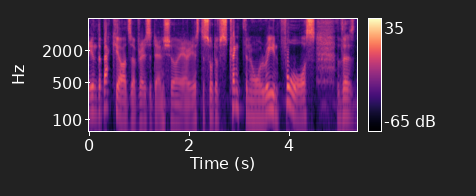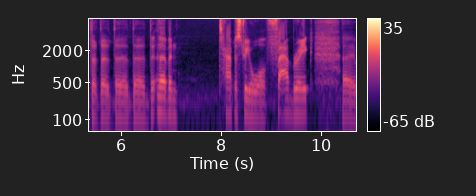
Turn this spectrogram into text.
in the backyards of residential areas to sort of strengthen or reinforce the the the the, the, the urban tapestry or fabric uh,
